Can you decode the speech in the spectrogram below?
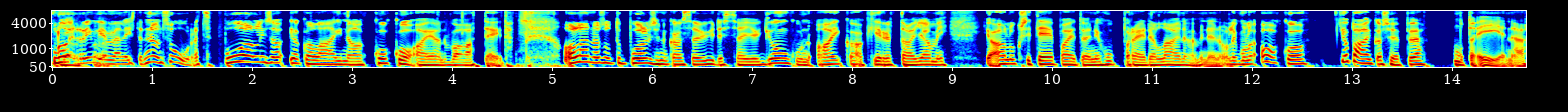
Luen rivien välistä. Ne on suuret. Puoliso, joka lainaa koko ajan vaatteita. Ollaan asuttu puolison kanssa yhdessä jo jonkun aikaa, kirjoittaa Jami. Ja aluksi teepaitojen ja huppareiden lainaaminen oli mulle ok, jopa aika söpöä, mutta ei enää.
